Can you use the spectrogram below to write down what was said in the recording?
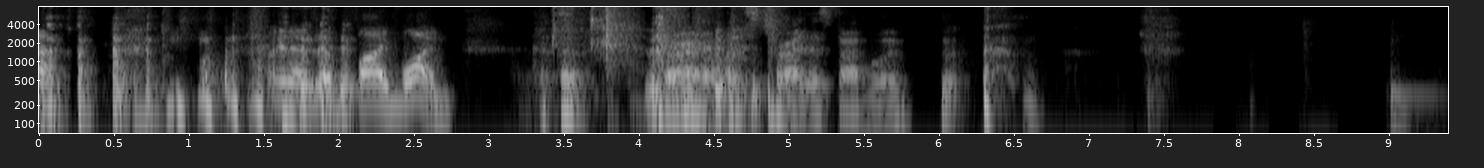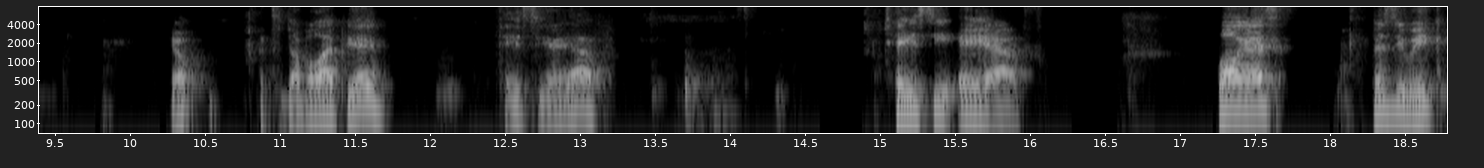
that Mine has a five one. All right, let's try this bad boy. Yep, it's a double IPA. Tasty AF. Tasty AF. Well, guys, busy week.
